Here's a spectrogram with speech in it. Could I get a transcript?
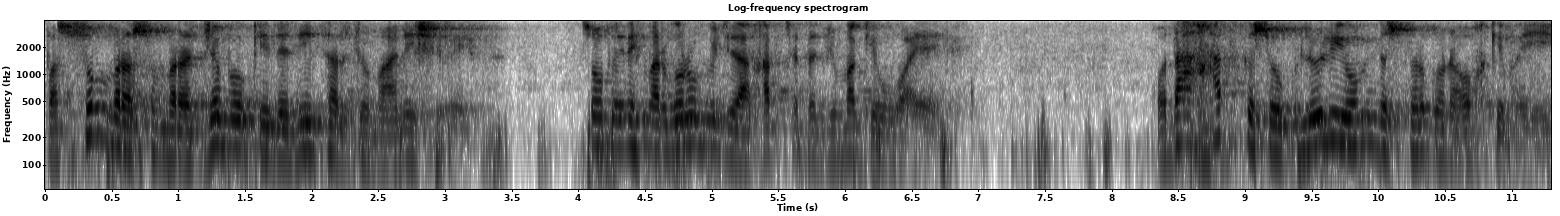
په سمره سمره ژبو کې د دې ترجمانی شوی څوک دې مرګورو کې چې دا خط چې ته جمعه کې وایې خدا خط کې څوک لولي هم د سترګو نه اوخ کې وایي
